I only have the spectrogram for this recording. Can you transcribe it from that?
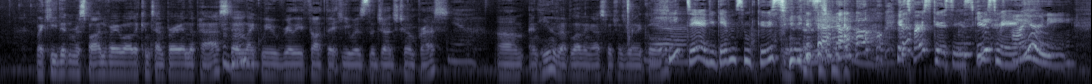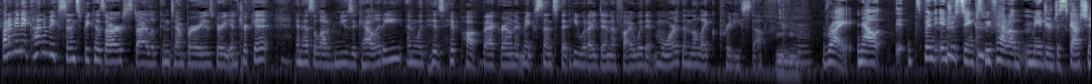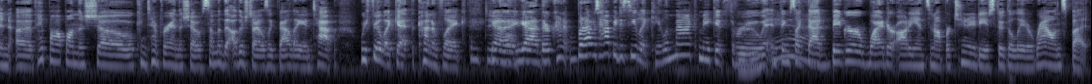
like he didn't respond very well to contemporary in the past, and like we really thought that he was the judge to impress. Yeah. Um, and he ended up loving us, which was really cool. Yeah. He did. You gave him some goosies. His first goosies. Excuse me. irony. But I mean, it kind of makes sense because our style of contemporary is very intricate and has a lot of musicality. And with his hip hop background, it makes sense that he would identify with it more than the like pretty stuff. Mm-hmm. Mm-hmm. Right. Now, it's been interesting because we've had a major discussion of hip hop on the show, contemporary on the show. Some of the other styles like ballet and tap, we feel like get kind of like, do. yeah, yeah, they're kind of, but I was happy to see like Kayla Mack make it through mm-hmm. and things like that, bigger, wider audience and opportunities through the later rounds. But,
